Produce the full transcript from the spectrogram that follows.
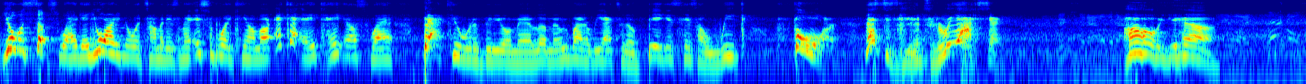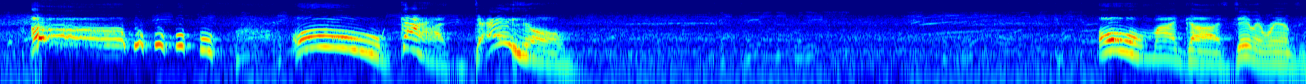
Yo, what's up, swag? You already know what time it is, man. It's your boy Keyon Lord, aka KL Swag, back here with a video, man. Look, man, we about to react to the biggest hits of week four. Let's just get into the reaction. Oh, yeah. Oh, oh, god damn. Oh my gosh, Jalen Ramsey.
